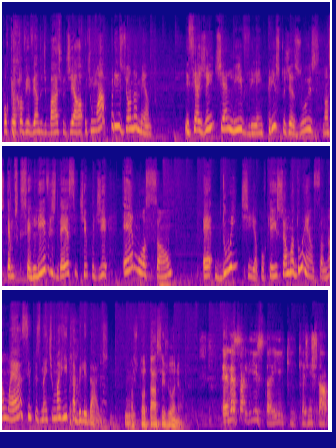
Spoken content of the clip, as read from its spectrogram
porque eu estou vivendo debaixo de, de um aprisionamento. E se a gente é livre em Cristo Jesus, nós temos que ser livres desse tipo de emoção é doentia, porque isso é uma doença, não é simplesmente uma irritabilidade. né? Pastor Tassi Júnior. É nessa lista aí que, que a gente está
